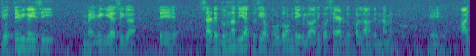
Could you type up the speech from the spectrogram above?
ਜੋਤੀ ਵੀ ਗਈ ਸੀ, ਮੈਂ ਵੀ ਗਿਆ ਸੀਗਾ। ਤੇ ਸਾਡੇ ਦੋਨਾਂ ਦੀ ਆ, ਤੁਸੀਂ ਆ ਫੋਟੋਆਂ ਵੀ ਦੇਖ ਲਓ ਆ ਦੇਖੋ ਸਾਈਡ ਦੇ ਉੱਪਰ ਲਾ ਦਿੰਦਾ ਮੈਂ। ਤੇ ਅੱਜ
